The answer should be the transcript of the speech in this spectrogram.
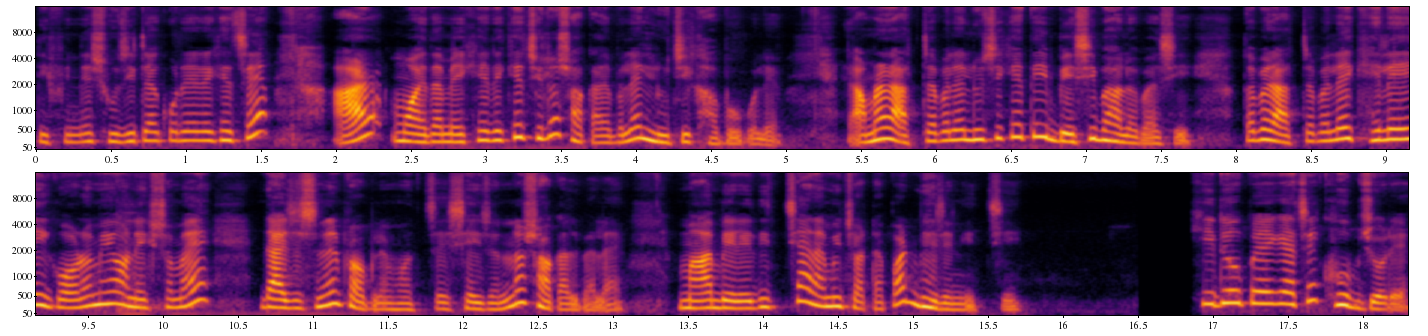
টিফিনে সুজিটা করে রেখেছে আর ময়দা মেখে রেখেছিল সকালবেলায় লুচি খাব বলে। আমরা রাত্রেবেলায় লুচি খেতেই বেশি ভালোবাসি, তবে রাত্রেবেলায় খেলে এই গরমে অনেক সময় ডাইজেশনের প্রবলেম হচ্ছে, সেই জন্য সকালবেলায়। মা বেড়ে দিচ্ছে আর আমি চটাপট ভেজে নিচ্ছি। খিদেও পেয়ে গেছে খুব জোরে।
